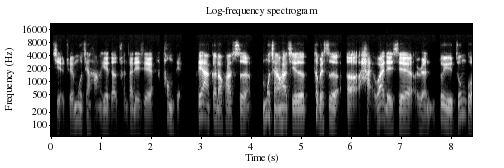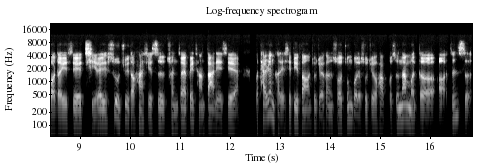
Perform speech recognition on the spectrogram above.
解决目前行业的存在的一些痛点。第二个的话是，目前的话其实特别是呃海外的一些人对于中国的一些企业数据的话，其实存在非常大的一些。不太认可的一些地方，就觉得可能说中国的数据的话不是那么的呃真实，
